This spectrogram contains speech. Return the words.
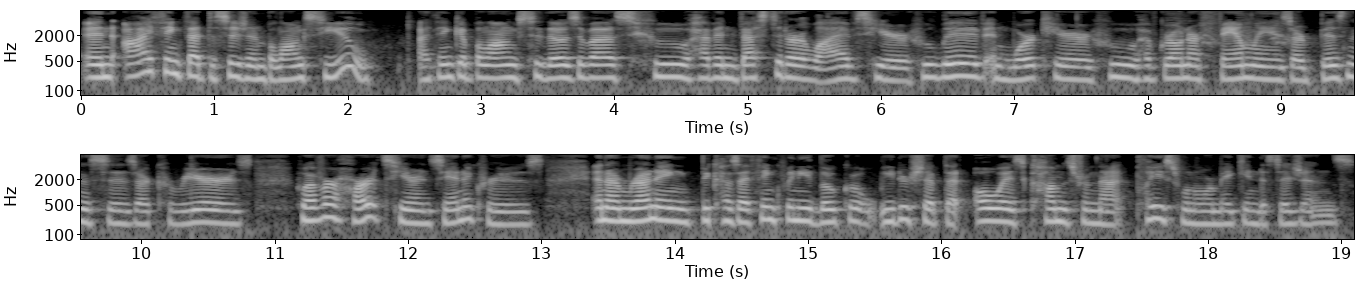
And I think that decision belongs to you. I think it belongs to those of us who have invested our lives here, who live and work here, who have grown our families, our businesses, our careers, who have our hearts here in Santa Cruz. And I'm running because I think we need local leadership that always comes from that place when we're making decisions.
